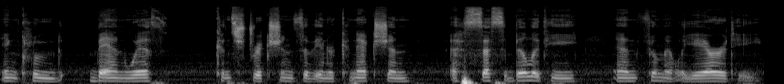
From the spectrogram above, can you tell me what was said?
include bandwidth, constrictions of interconnection, accessibility, and familiarity.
